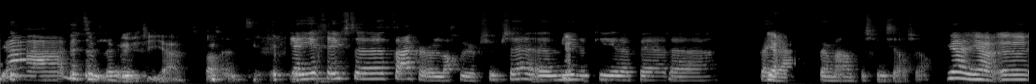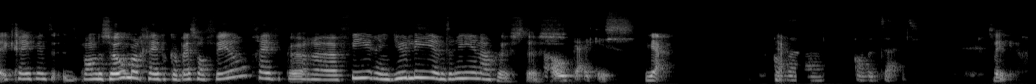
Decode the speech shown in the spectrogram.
Ja, dit is een primeurtje, ja. Spannend. Ja, je geeft vaker lachworkshops, hè? meerdere ja. keren per, per ja. jaar, per maand misschien zelfs wel. Ja, ja. ik geef in van de zomer geef ik er best wel veel. Geef ik er vier in juli en drie in augustus. Oh, kijk eens. Ja, Ja. Alle tijd. Zeker.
